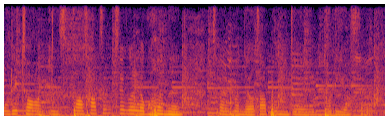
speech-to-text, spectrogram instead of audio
우리처럼 인스타 사진 찍으려고 하는 젊은 여자분들 무리였어요.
